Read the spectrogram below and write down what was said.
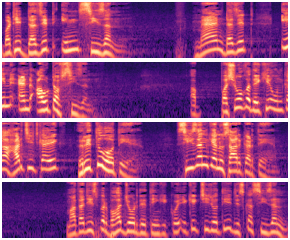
but he does it in season man does it in and out of season अब पशुओं को देखिए, उनका हर चीज़ का एक ऋतु होती है। सीज़न के अनुसार करते हैं। माता जी इस पर बहुत ज़ोर देती हैं कि कोई एक एक चीज़ होती है जिसका सीज़न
